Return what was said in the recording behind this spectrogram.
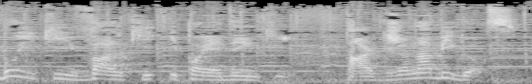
Bójki, walki i pojedynki. Także na bigos.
